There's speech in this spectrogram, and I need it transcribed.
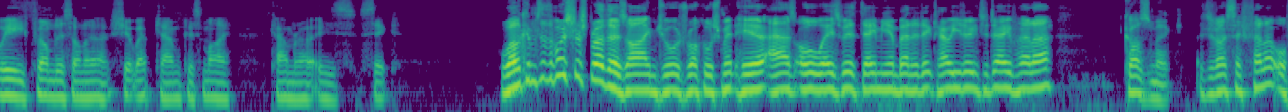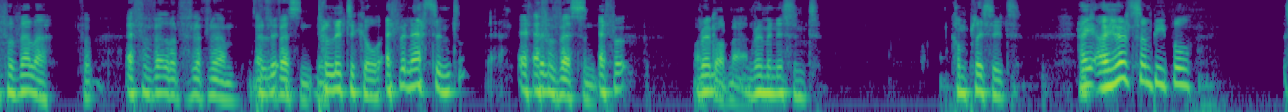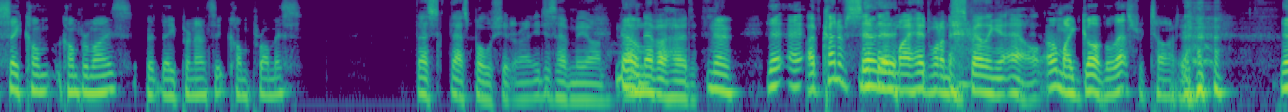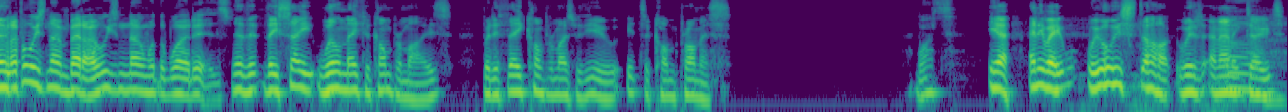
We filmed this on a shit webcam because my camera is sick. Welcome to the Boisterous Brothers. I'm Georg Rockall-Schmidt here, as always, with Damian Benedict. How are you doing today, fella? Cosmic. Did I say fella or favela? Effervescent. Effervescent. yeah. Political, evanescent, effer- Effervescent. effer- My rem- God, man. reminiscent, complicit. Hey, I heard some people say com- compromise, but they pronounce it compromise. That's that's bullshit, right? You just have me on. No. I've never heard. No, that, uh, I've kind of said No, that no. in my head when I'm spelling it out, oh my god, well that's retarded. no, but I've always known better. I've always known what the word is. no, they, they say we'll make a compromise, but if they compromise with you, it's a compromise. What? Yeah. Anyway, we always start with an anecdote,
